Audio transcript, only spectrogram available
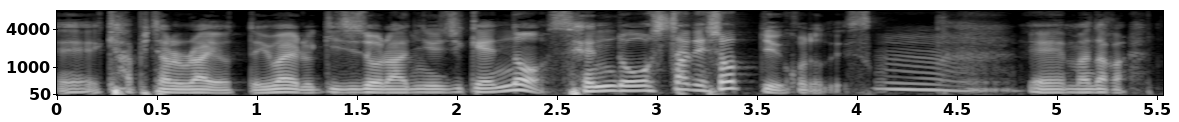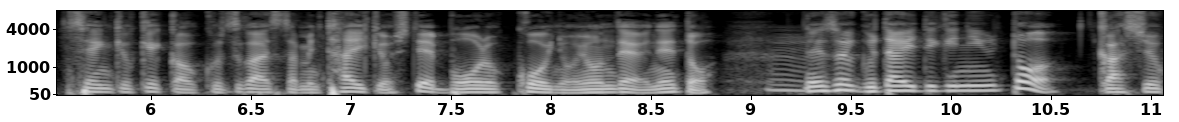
えーキャピタル・ライオットいわゆる議事堂乱入事件の先導をしたでしょっていうことです。うん。えーまあ、だから選挙結果を覆すために大挙して暴力行為に及んだよねと、でそれ具体的に言うと合衆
